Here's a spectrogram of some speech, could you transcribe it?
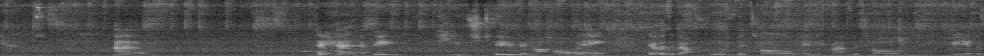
and um, they had a big, huge tube in my hallway that was about four foot tall, maybe five foot tall, and it was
